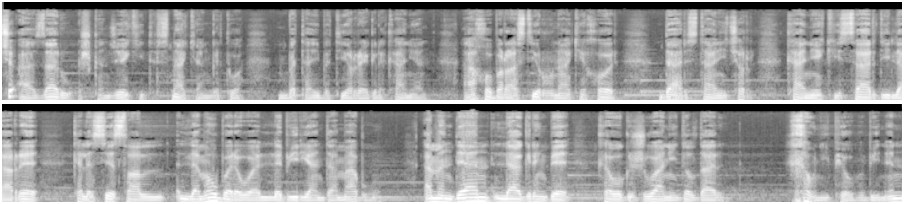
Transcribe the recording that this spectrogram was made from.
چ ئازار و ئەشکەنجەیەکی ترسناکیان گرتوە بە تایبەتی ڕێگرەکانیان ئاخۆ بەڕاستی ڕووناکی خۆر، دارستانی چڕ، کانیەکی ساردی لاڕێ کە لە سێ ساڵ لەمەو بەرەوە لە بیریاندا مابوو، ئەمەندەیان لا گرنگ بێ کە وەک ژوانی دڵدار خەونی پێوە ببینن؟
